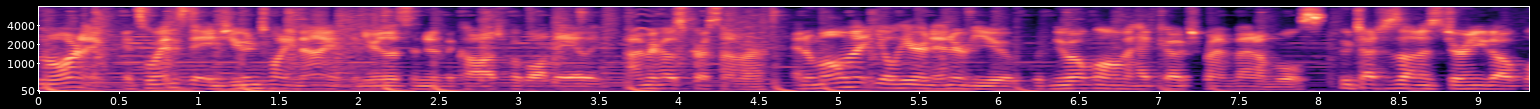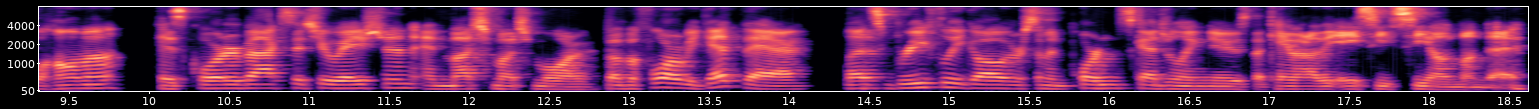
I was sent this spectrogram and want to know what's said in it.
morning. It's Wednesday, June 29th, and you're listening to the College Football Daily. I'm your host, Chris Hummer. In a moment, you'll hear an interview with new Oklahoma head coach Brent Venables, who touches on his journey to Oklahoma, his quarterback situation, and much, much more. But before we get there, let's briefly go over some important scheduling news that came out of the ACC on Monday.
